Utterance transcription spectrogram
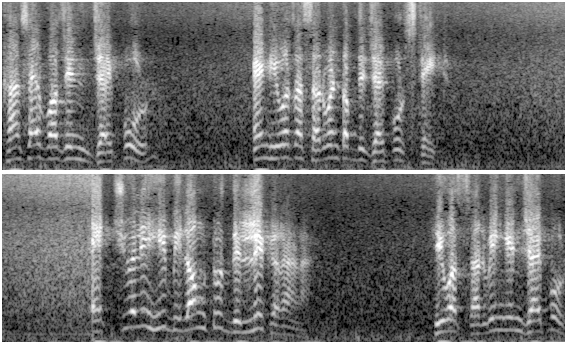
Khan Sahib was in Jaipur and he was a servant of the Jaipur state. Actually he belonged to Delhi Gharana. He was serving in Jaipur,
